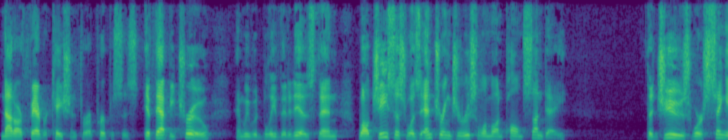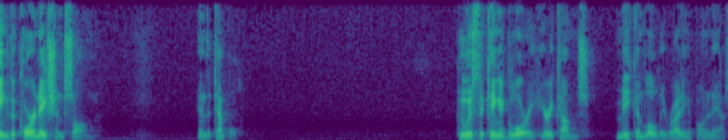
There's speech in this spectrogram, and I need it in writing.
not our fabrication for our purposes. If that be true, and we would believe that it is, then while Jesus was entering Jerusalem on Palm Sunday, the Jews were singing the coronation song in the temple. Who is the King of glory? Here he comes, meek and lowly, riding upon an ass.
